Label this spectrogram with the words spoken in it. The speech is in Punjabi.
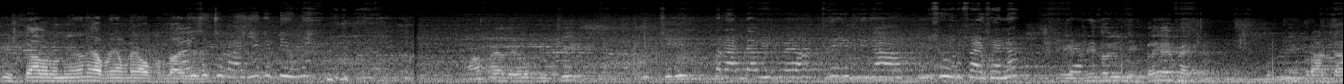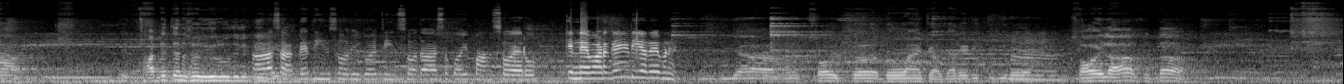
ਕਿਸ਼ਤਾਂ ਵਰੋਂਦੀਆਂ ਇਹਨਾਂ ਨੇ ਆਪਣੇ ਆਪਣੇ ਆਫਰ ਲਾਏ ਗਾਇਸ ਨੇ। ਚੁਰਾਈਏ ਗੱਡੀ ਹੁਣੀ। ਆ ਪਿਆ ਦੇਖੋ ਵਿੱਕੀ ਜੀ ਪਰਾਂਡਾ ਵੀ ਹੋਇਆ ਉੱਥੇ ਇਟਲੀ ਦਾ ਮਸ਼ਹੂਰ ਫੈਸ਼ਨ ਆ। ਇਟਲੀ ਤੋਂ ਹੀ ਨਿਕਲੇ ਆ ਫੈਸ਼ਨ ਪਰਾਡਾ ਇਹ 350 ਯੂਰੋ ਦੀ ਆ। ਲੱਗੀ 350 ਦੀ ਕੋਈ 310 ਕੋਈ 500 ਐਰੋ ਕਿੰਨੇ ਬਣ ਗਏ ਇੰਡੀਆ ਦੇ ਆਪਣੇ? ਇੰਡੀਆ 101 2 ਐ ਚੱਲਦਾ ਰੇਟ 1 ਯੂਰੋ ਦਾ। 100 ਹੀ ਲਾ ਸਿੱਧਾ।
